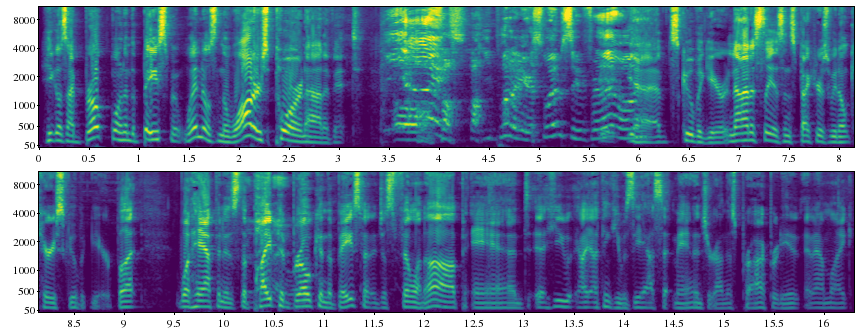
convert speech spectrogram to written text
He goes, I broke one of the basement windows and the water's pouring out of it. Yikes! You put on your swimsuit for that one. Yeah, scuba gear. And honestly, as inspectors, we don't carry scuba gear. But what happened is the that pipe had would. broke in the basement and just filling up. And he, I I think he was the asset manager on this property. And I'm like,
